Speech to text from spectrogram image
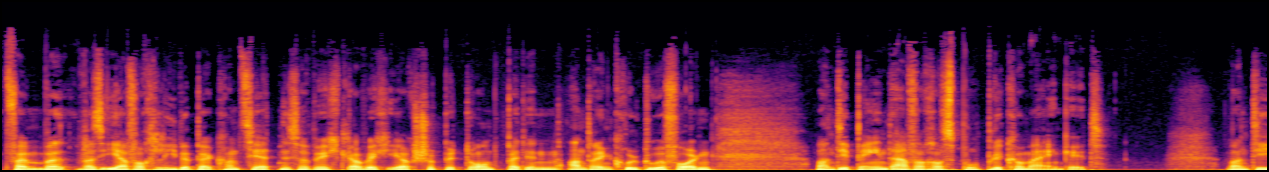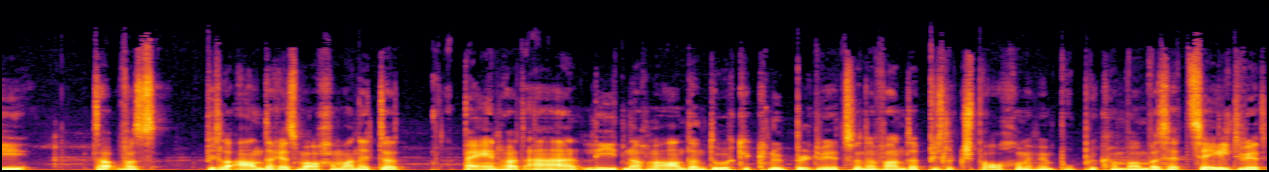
vor allem, was ich einfach liebe bei Konzerten, das habe ich, glaube ich, eh auch schon betont bei den anderen Kulturfolgen, wann die Band einfach aufs Publikum eingeht. Wann die da was ein bisschen anderes machen, wann nicht der beinhart ein Lied nach dem anderen durchgeknüppelt wird, sondern wann da ein bisschen gesprochen mit dem Publikum, wann was erzählt wird,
